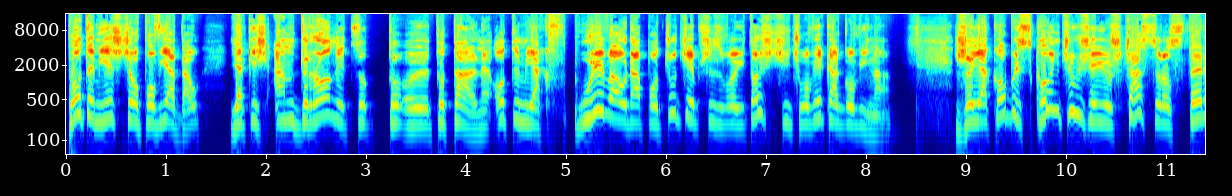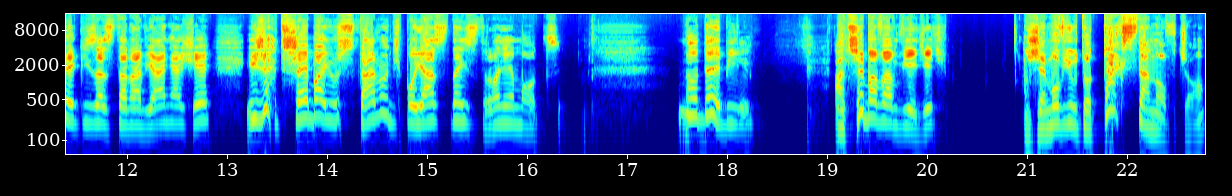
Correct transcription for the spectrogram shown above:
Potem jeszcze opowiadał jakieś androny co, to, e, totalne o tym, jak wpływał na poczucie przyzwoitości człowieka Gowina, że jakoby skończył się już czas rozterek i zastanawiania się i że trzeba już stanąć po jasnej stronie mocy. No debil. A trzeba wam wiedzieć, że mówił to tak stanowczo,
